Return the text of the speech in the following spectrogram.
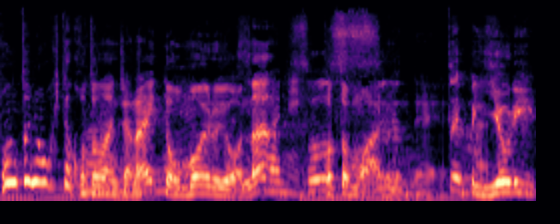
本当に起きたことなんじゃないと思えるようなこともあるんで。やっぱりより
